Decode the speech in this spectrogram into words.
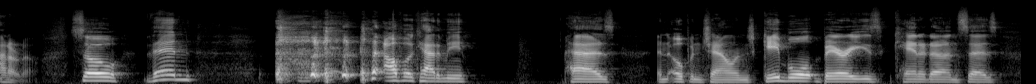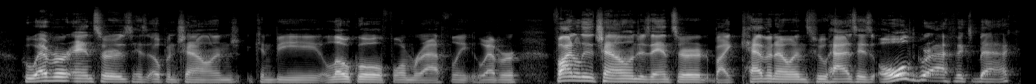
I don't know. So then Alpha Academy has an open challenge. Gable buries Canada and says whoever answers his open challenge can be local, former athlete, whoever. Finally, the challenge is answered by Kevin Owens, who has his old graphics back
